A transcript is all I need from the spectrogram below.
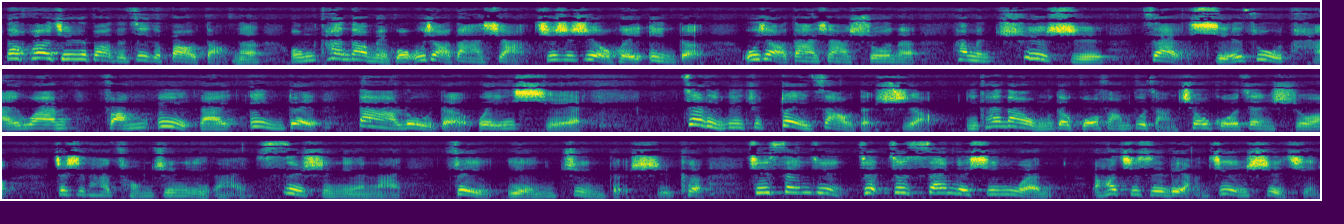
那《华尔街日报》的这个报道呢，我们看到美国五角大厦其实是有回应的。五角大厦说呢，他们确实在协助台湾防御来应对大陆的威胁。这里面去对照的是哦，你看到我们的国防部长邱国正说，这是他从军以来四十年来最严峻的时刻。其实三件这这三个新闻，然后其实两件事情，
